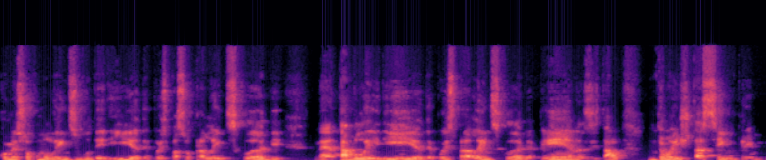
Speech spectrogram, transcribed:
Começou como Lens Luderia, depois passou para Lens Club, né? Tabuleiria, depois para Lens Club apenas e tal. Então a gente está sempre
